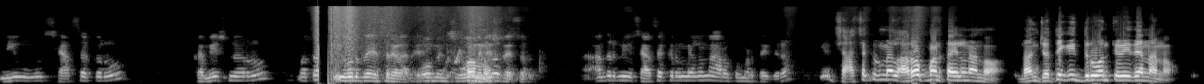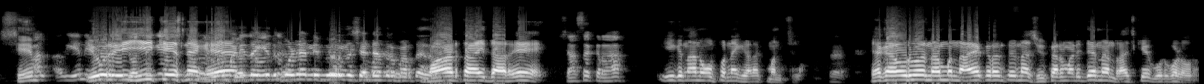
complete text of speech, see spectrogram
ನೀವು ಶಾಸಕರು ಕಮಿಷನರು ಮತ್ತು ಇವ್ರದ್ದು ಹೆಸರು ಅಂದ್ರೆ ನೀವು ಶಾಸಕರ ಮೇಲೆ ಆರೋಪ ಮಾಡ್ತಾ ಇದ್ದೀರಾ? ಶಾಸಕರ ಮೇಲೆ ಆರೋಪ ಮಾಡ್ತಾ ಇಲ್ಲ ನಾನು. ನನ್ ಜೊತೆಗೆ ಇದ್ರು ಅಂತ ಹೇಳಿದೆ ನಾನು. ಸೇಮ್ ಇವ್ರಿ ಈ ಕೇಸ್ ಕೇಸ್ನಾಗ ಮಾಡ್ತಾ ಇದ್ದಾರೆ. ಶಾಸಕರ? ಈಗ ನಾನು ಓಪನ್ ಆಗಿ ಹೇಳಕ್ ಮನ್ಸಿಲ್ಲ. ಯಾಕೆ ಅವರು ನಮ್ಮ ನಾಯಕರಂತೇಳಿ ನಾ ಸ್ವೀಕಾರ ಮಾಡಿದ್ದೆ ನನ್ನ ರಾಜಕೀಯ ಗುರುಗಳವರು.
